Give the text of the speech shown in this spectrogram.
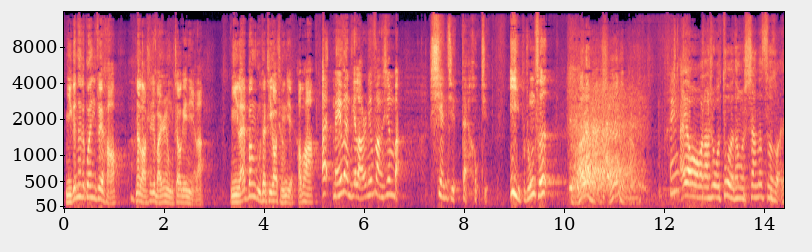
你跟他的关系最好，那老师就把任务交给你了，你来帮助他提高成绩，好不好？哎，没问题，老师您放心吧，先进带后进，义不容辞。得了吧，谁呀你们？嘿，哎呦，老师，我肚子疼，我上趟厕所去。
